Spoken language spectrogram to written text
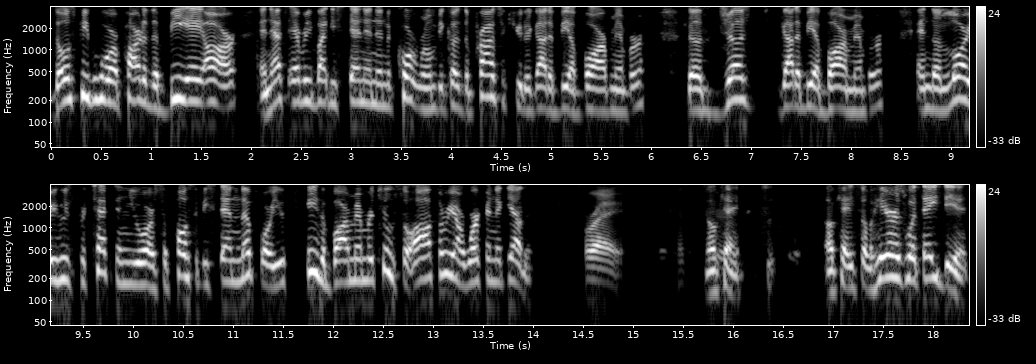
those people who are part of the BAR, and that's everybody standing in the courtroom because the prosecutor got to be a bar member, the judge got to be a bar member, and the lawyer who's protecting you or supposed to be standing up for you, he's a bar member too. So all three are working together. Right. Okay. So, okay. So here's what they did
